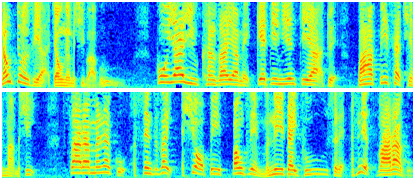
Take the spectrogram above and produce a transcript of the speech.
နောက်တွန့်စရာအကြောင်းလည်းမရှိပါဘူးကိုရယူခံစားရမယ့်ကယ်တင်ခြင်းတရားအတွက်ဘာပေးဆက်ခြင်းမှမရှိ စာရမဏတ်ကိုအစဉ်တစိုက်အလျှော့ပေးပေါင်းသင့်မနေတိုက်ဘူးဆိုတဲ့အနှစ်သာရကို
